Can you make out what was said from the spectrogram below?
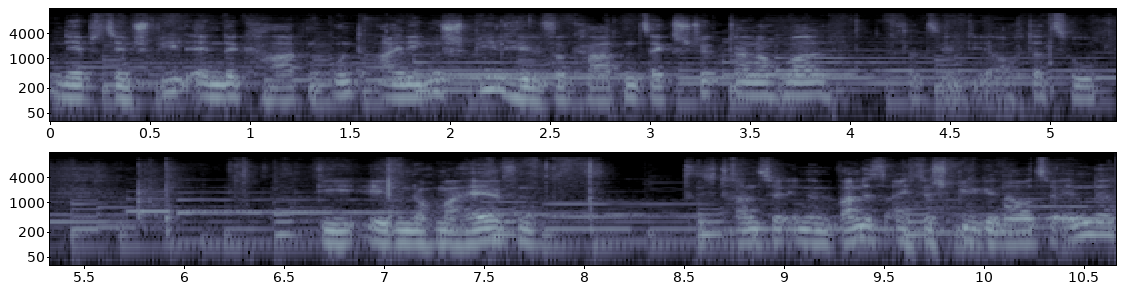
nebst den Spielende-Karten und einigen Spielhilfekarten, sechs Stück dann nochmal, das erzählt ihr auch dazu, die eben nochmal helfen, sich daran zu erinnern, wann ist eigentlich das Spiel genau zu Ende,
